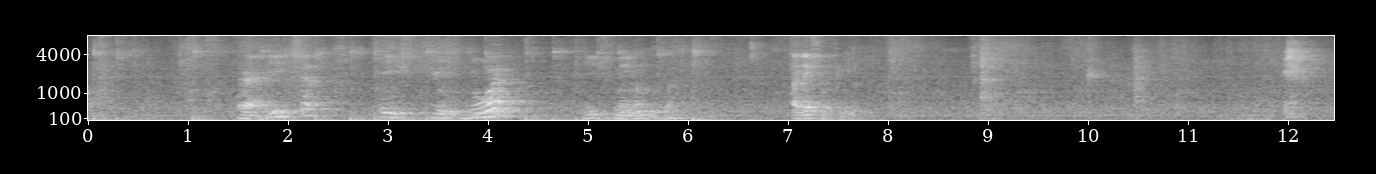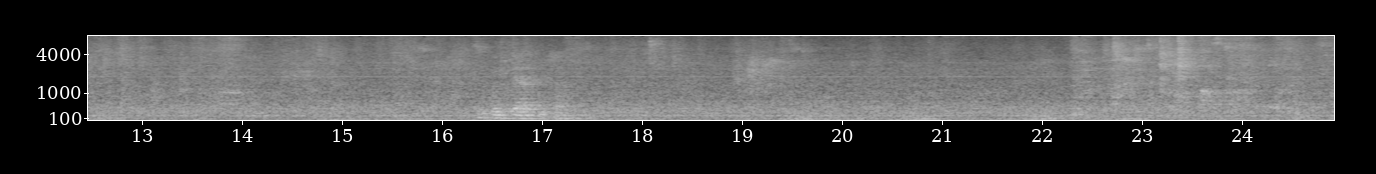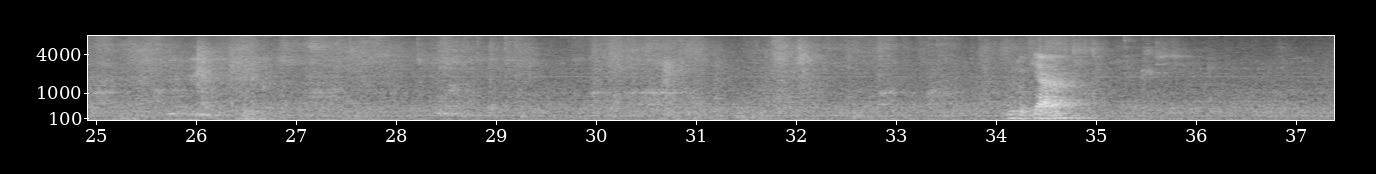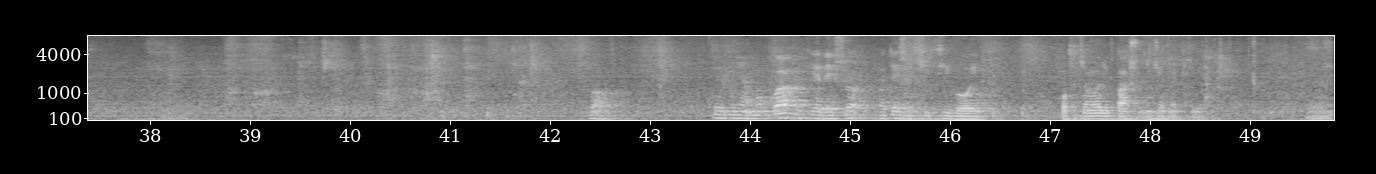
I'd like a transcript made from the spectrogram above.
3x x più 2 x meno 2 adesso ho finito Questo era tutto. Tutto chiaro? Boh, terminiamo qua perché adesso fate esercizi voi o facciamo il passo di geometria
